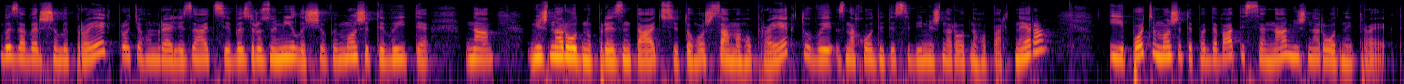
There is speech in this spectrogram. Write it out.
ви завершили проєкт протягом реалізації, ви зрозуміли, що ви можете вийти на міжнародну презентацію того ж самого проєкту, ви знаходите собі міжнародного партнера, і потім можете подаватися на міжнародний проєкт.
